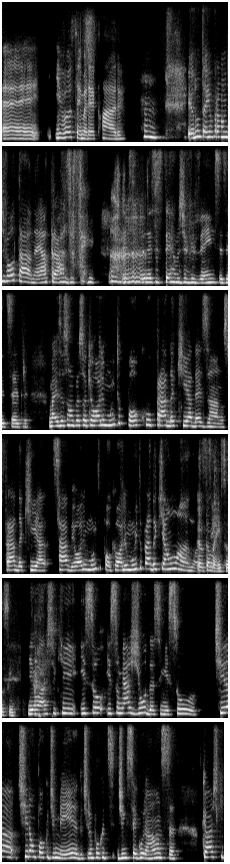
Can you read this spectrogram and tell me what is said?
É, e você, Maria Clara? Hum, eu não tenho para onde voltar, né? Atrás, assim, nesses, nesses termos de vivências, etc. Mas eu sou uma pessoa que eu olho muito pouco para daqui a 10 anos, para daqui a, sabe? Eu olho muito pouco, eu olho muito para daqui a um ano. Eu assim. também sou assim. E eu acho que isso, isso me ajuda, assim, isso tira, tira um pouco de medo, tira um pouco de, de insegurança, porque eu acho que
